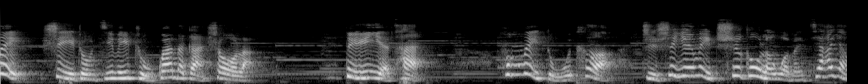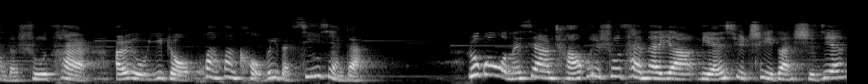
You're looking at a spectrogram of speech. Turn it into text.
味是一种极为主观的感受了。对于野菜，风味独特，只是因为吃够了我们家养的蔬菜，而有一种换换口味的新鲜感。如果我们像常规蔬菜那样连续吃一段时间，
